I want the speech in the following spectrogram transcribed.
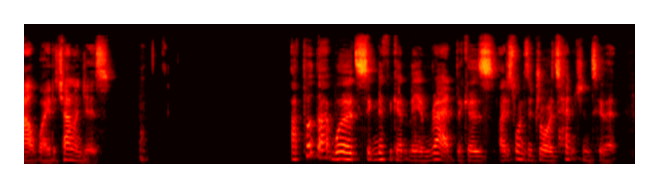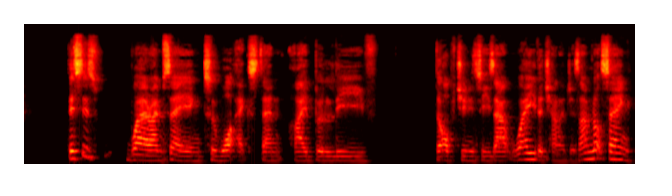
outweigh the challenges. I put that word significantly in red because I just wanted to draw attention to it. This is where I'm saying to what extent I believe the opportunities outweigh the challenges. I'm not saying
